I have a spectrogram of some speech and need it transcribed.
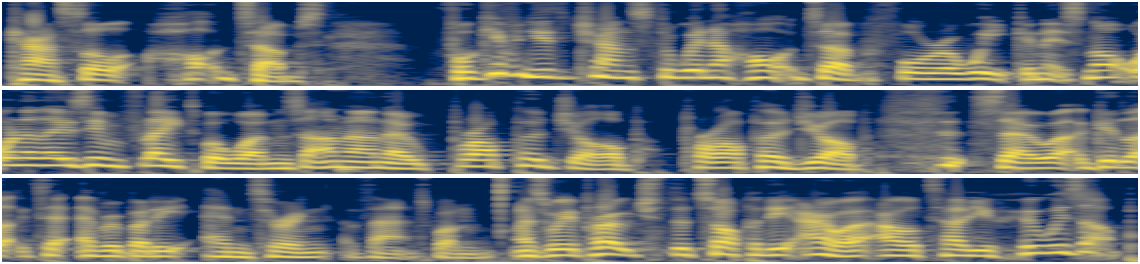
Castle Hot Tubs for giving you the chance to win a hot tub for a week. And it's not one of those inflatable ones. Oh, no, no. Proper job. Proper job. So uh, good luck to everybody entering that one. As we approach the top of the hour, I'll tell you who is up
